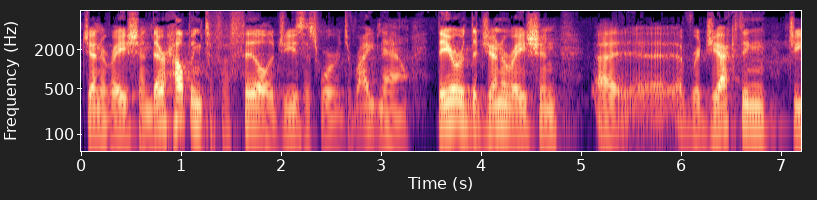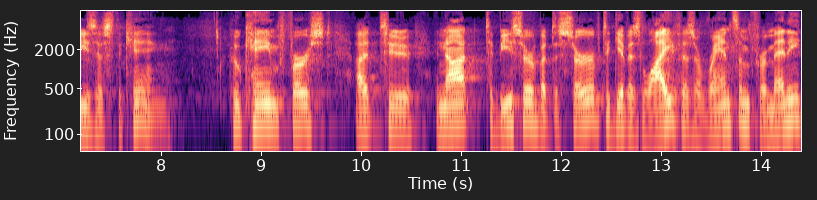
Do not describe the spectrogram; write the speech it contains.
generation. They're helping to fulfill Jesus' words right now. They are the generation uh, of rejecting Jesus the King, who came first uh, to not to be served, but to serve, to give his life as a ransom for many.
